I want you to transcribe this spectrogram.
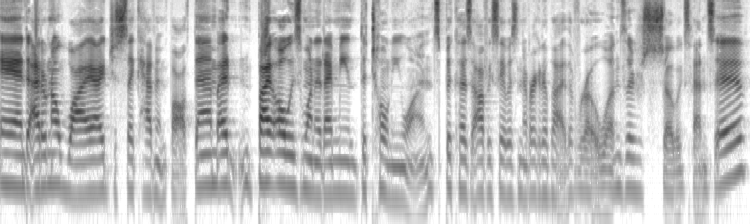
and I don't know why I just like haven't bought them. I, by always wanted, I mean the Tony ones because obviously I was never gonna buy the Row ones. They're so expensive.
